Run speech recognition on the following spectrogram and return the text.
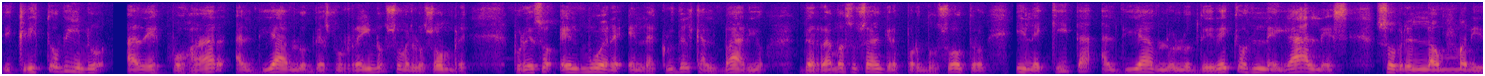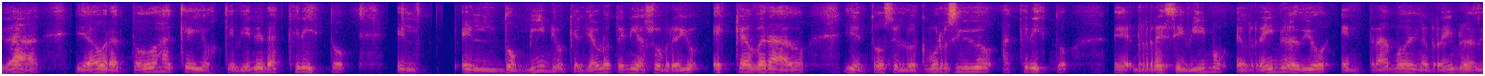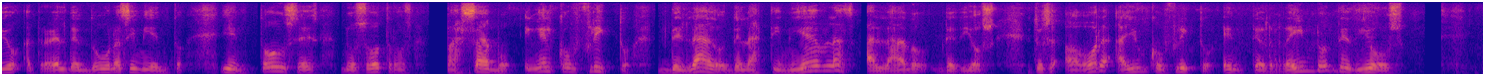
Y Cristo vino a despojar al diablo de su reino sobre los hombres. Por eso Él muere en la cruz del Calvario, derrama su sangre por nosotros y le quita al diablo los derechos legales sobre la humanidad. Y ahora todos aquellos que vienen a Cristo, el el dominio que el diablo tenía sobre ellos es quebrado y entonces lo hemos recibido a Cristo, eh, recibimos el reino de Dios, entramos en el reino de Dios a través del nuevo nacimiento y entonces nosotros pasamos en el conflicto del lado de las tinieblas al lado de Dios. Entonces ahora hay un conflicto entre el reino de Dios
